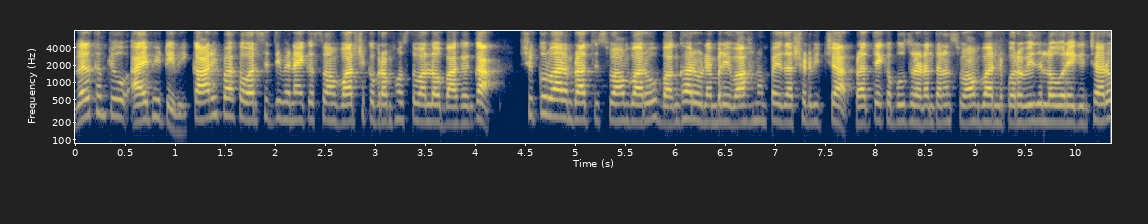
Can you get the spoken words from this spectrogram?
Welcome to IBTV Kanipaka Varasiddhi Vinayaka Swamy వార్షిక బ్రహ్మోత్సవాల్లో భాగంగా శుక్రవారం రాత్రి స్వామివారు బంగారు నెమలి వాహనంపై దర్శనమిచ్చారు. ప్రత్యేక పూజల అనంతరం స్వామివారిని పురవీధుల్లో ఊరేగించారు.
